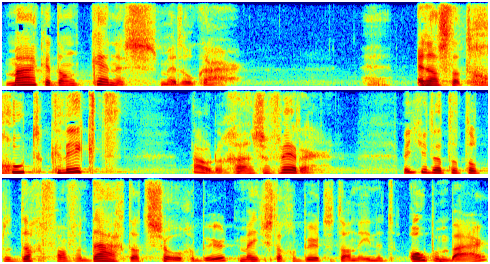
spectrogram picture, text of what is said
maken dan kennis met elkaar. En als dat goed klikt, nou, dan gaan ze verder. Weet je dat het op de dag van vandaag dat zo gebeurt? Meestal gebeurt het dan in het openbaar.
